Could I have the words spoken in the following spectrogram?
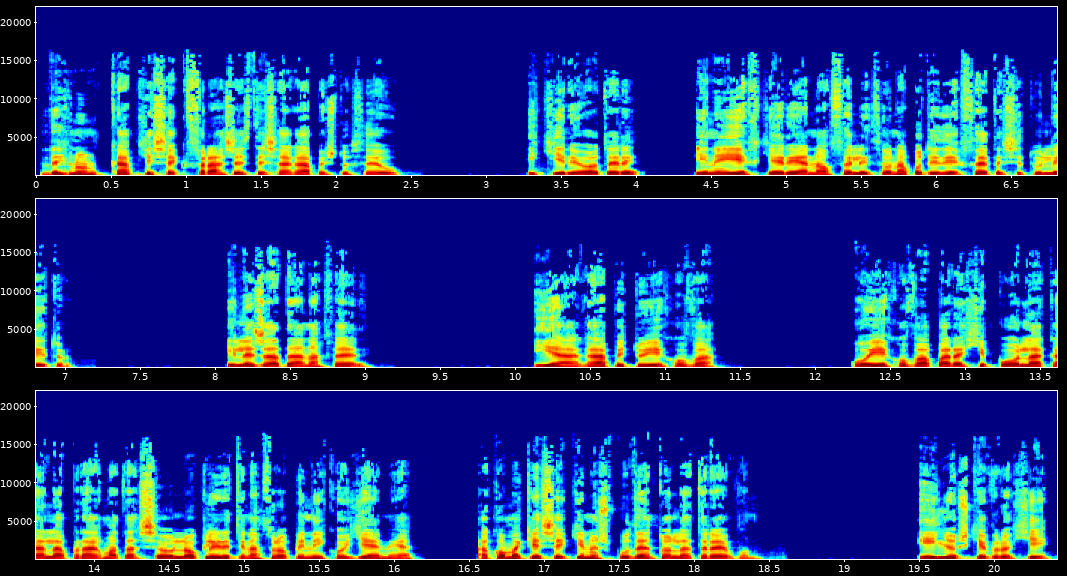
δείχνουν κάποιες εκφράσεις της αγάπης του Θεού. Η κυριότερη είναι η ευκαιρία να ωφεληθούν από τη διευθέτηση του λύτρου. Η Λεζάντα αναφέρει «Η αγάπη του Ιεχωβά ο Ιεχωβά παρέχει πολλά καλά πράγματα σε ολόκληρη την ανθρώπινη οικογένεια, ακόμα και σε εκείνους που δεν τον λατρεύουν. Ήλιος και βροχή.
